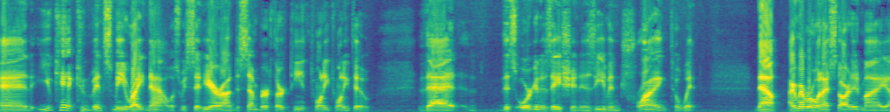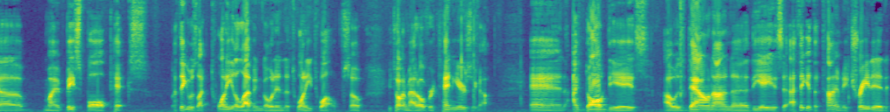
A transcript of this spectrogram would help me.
And you can't convince me right now, as we sit here on December 13th, 2022, that this organization is even trying to win. Now, I remember when I started my uh, my baseball picks. I think it was like 2011 going into 2012. So you're talking about over 10 years ago. And I dogged the A's. I was down on uh, the A's. I think at the time they traded,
